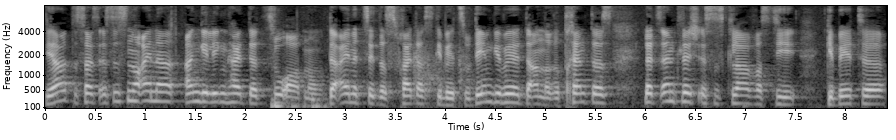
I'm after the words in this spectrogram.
Ja, das heißt, es ist nur eine Angelegenheit der Zuordnung. Der eine zählt das Freitagsgebet zu dem Gebet, der andere trennt es. Letztendlich ist es klar, was die Gebete,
